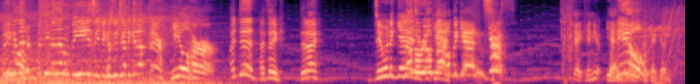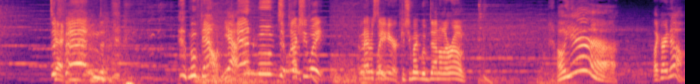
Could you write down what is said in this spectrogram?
But even then, but even then, it'll be easy because we just gotta get up there. Heal her. I did. I think. Did I? Do it again. Now the real battle begins. Yes! Okay, can you? Yeah. Heal! Okay, good. Defend Move down. Yeah. and move. Actually, wait. I'm gonna have her stay Wait. here because she might move down on her own. Oh yeah! Like right now.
